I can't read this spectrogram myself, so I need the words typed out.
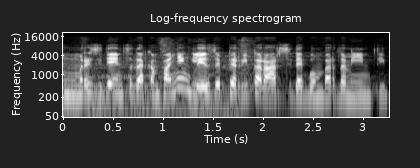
mm, residenza della campagna inglese per ripararsi dai bombardamenti.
